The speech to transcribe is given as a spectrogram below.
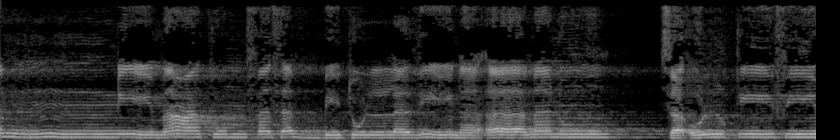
أني معكم فثبتوا الذين آمنوا. سألقي في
